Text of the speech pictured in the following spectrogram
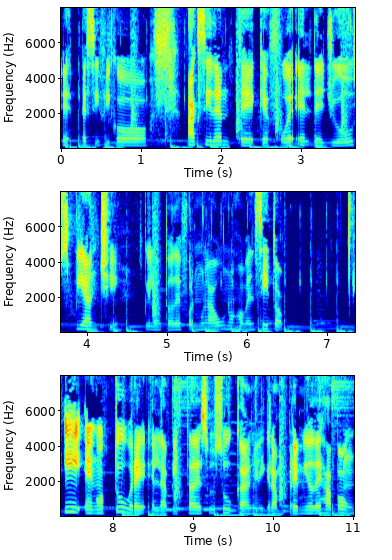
específico accidente que fue el de Jules Bianchi piloto de Fórmula 1 jovencito y en octubre, en la pista de Suzuka, en el Gran Premio de Japón,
